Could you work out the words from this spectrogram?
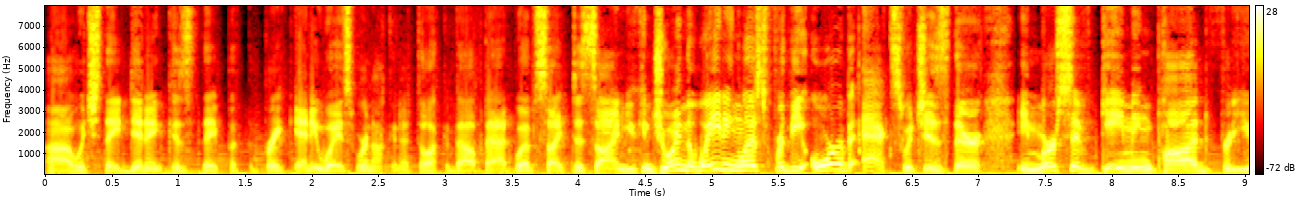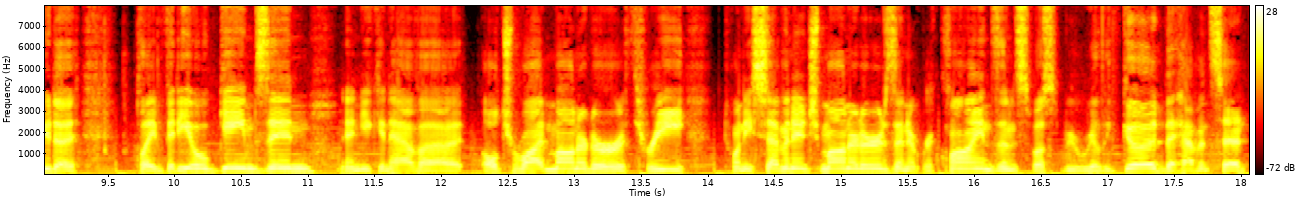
uh, which they didn't because they put the break. Anyways, we're not going to talk about bad website design. You can join the waiting list for the Orb X, which is their immersive gaming pod for you to play video games in, and you can have a ultra wide monitor or three 27 inch monitors, and it reclines and it's supposed to be really good. They haven't said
